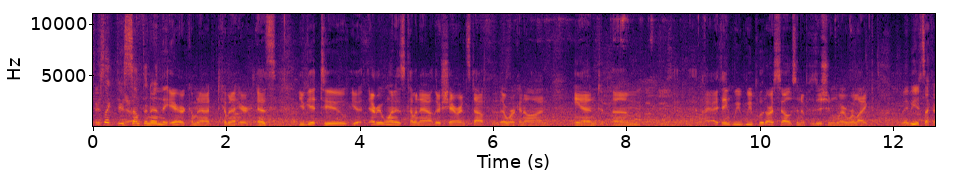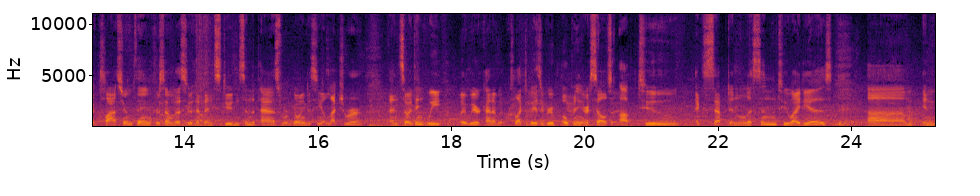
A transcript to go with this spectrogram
There's like there's Yeah. something in the air coming out coming out here as you get to you, everyone is coming out. They're sharing stuff that they're working on, and um, I, think we, we put ourselves in a position where we're like maybe it's like a classroom thing for some of us who have been students in the past. We're going to see a lecturer, and so I think we we are kind of collectively as a group opening ourselves up to accept and listen to ideas, um, in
